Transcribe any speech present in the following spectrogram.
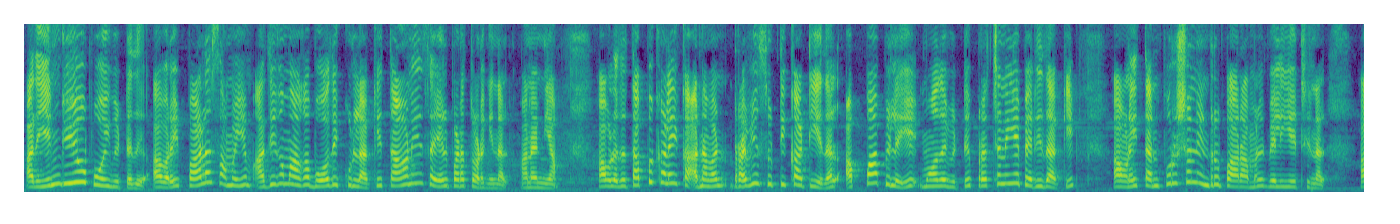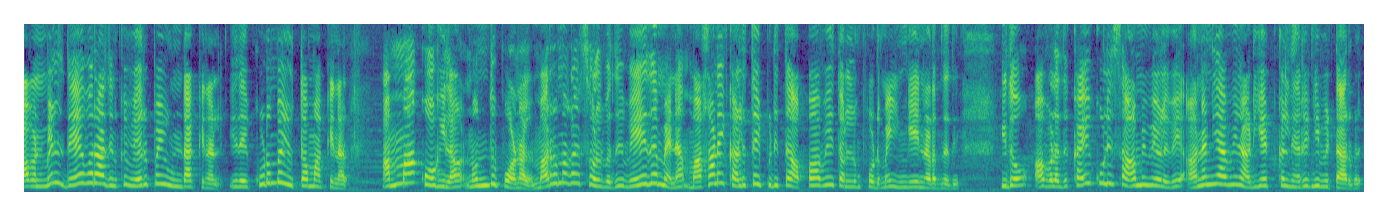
அது எங்கேயோ போய்விட்டது. அவரை பல சமயம் அதிகமாக போதைக்குள்ளாக்கி தானே செயல்படத் தொடங்கினாள் அனன்யா. அவளது தப்புக்களை கணவன் ரவி சுட்டிக்காட்டியதால் அப்பா பிள்ளையை மோதவிட்டு பிரச்சனையை பெரிதாக்கி அவனை தன் புருஷன் என்று பாராமல் வெளியேற்றினாள். அவன் மேல் தேவராஜனுக்கு வெறுப்பை உண்டாக்கினாள். இதை குடும்ப யுத்தமாக்கினாள். அம்மா கோகிலா நொந்து போனாள். மருமகள் சொல்வது வேதம் என மகனை கழுத்தை பிடித்து அப்பாவே தள்ளும் கொடுமை இங்கே நடந்தது. இதோ அவளது கைக்கூலி சாமிவேலுவை அனன்யாவின் அடியட்கள் நெருங்கிவிட்டார்கள்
